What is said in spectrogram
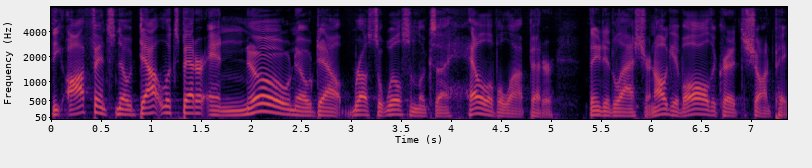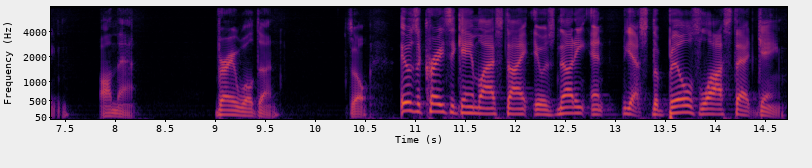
The offense, no doubt, looks better. And no, no doubt, Russell Wilson looks a hell of a lot better than he did last year. And I'll give all the credit to Sean Payton on that. Very well done. So it was a crazy game last night. It was nutty. And yes, the Bills lost that game.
